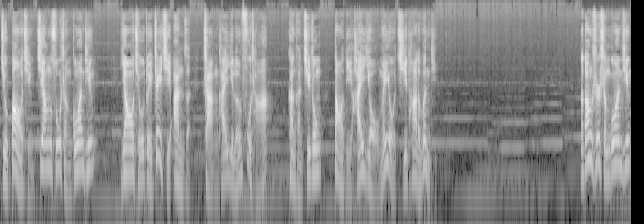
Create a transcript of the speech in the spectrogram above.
就报请江苏省公安厅，要求对这起案子展开一轮复查，看看其中到底还有没有其他的问题。那当时省公安厅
